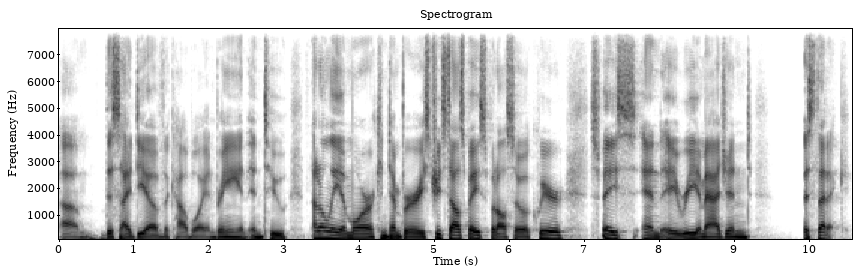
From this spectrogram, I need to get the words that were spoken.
um, this idea of the cowboy and bringing it into not only a more contemporary street style space, but also a queer space and a reimagined aesthetic.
